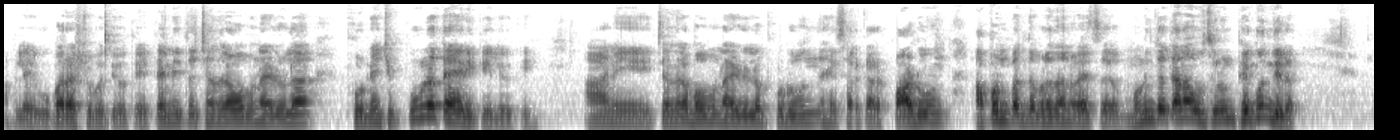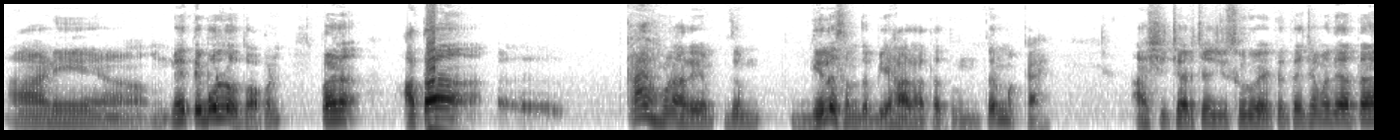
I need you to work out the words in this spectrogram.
आपले उपराष्ट्रपती होते त्यांनी तर चंद्राबाबू नायडूला फोडण्याची पूर्ण तयारी केली होती. आणि चंद्रबाबू नायडूला फोडून हे सरकार पाडून आपण पंतप्रधान व्हायचं म्हणून तर त्यांना उचलून फेकून दिलं. आणि नाही ते बोललो होतो आपण. पण आता काय होणार आहे? जर गेलं समजा बिहार हातातून तर मग काय? अशी चर्चा जी सुरू आहे तर त्याच्यामध्ये आता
